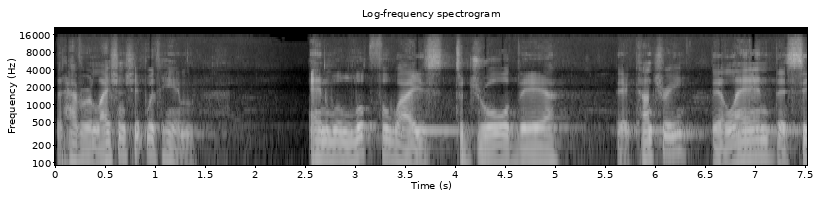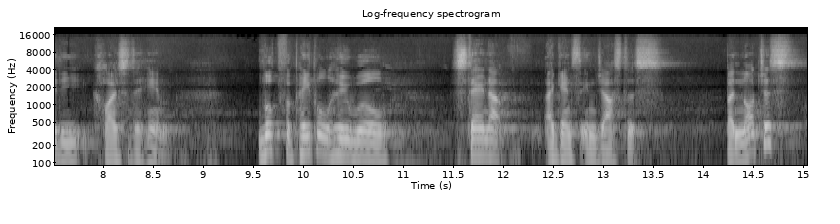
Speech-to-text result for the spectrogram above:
that have a relationship with Him, and will look for ways to draw their, their country, their land, their city closer to Him. Look for people who will stand up against injustice, but not just,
